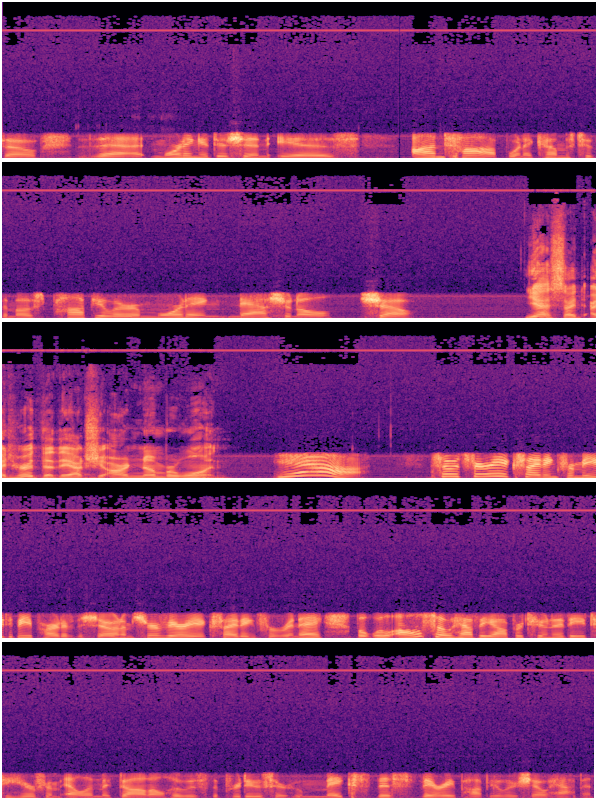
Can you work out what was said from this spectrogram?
so that Morning Edition is on top when it comes to the most popular morning national show. Yes, I'd, I'd heard that. They actually are number one. Yeah. So it's very exciting for me to be part of the show, and I'm sure very exciting for Renee. But we'll also have the opportunity to hear from Ellen McDonnell, who is the producer who makes this very popular show happen.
